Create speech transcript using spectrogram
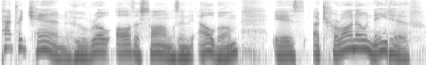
Patrick Chan, who wrote all the songs in the album, is a Toronto native.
